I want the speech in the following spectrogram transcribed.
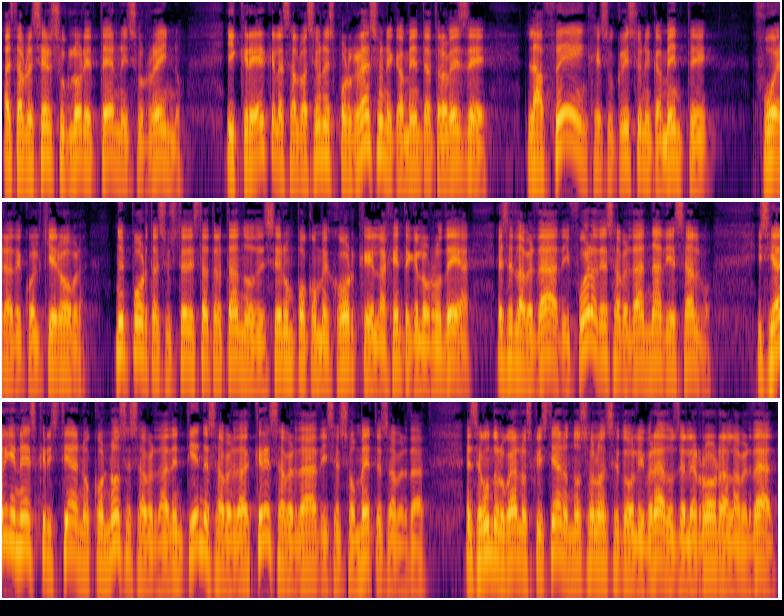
a establecer su gloria eterna y su reino, y creer que la salvación es por gracia únicamente a través de la fe en Jesucristo únicamente, fuera de cualquier obra. No importa si usted está tratando de ser un poco mejor que la gente que lo rodea, esa es la verdad, y fuera de esa verdad nadie es salvo. Y si alguien es cristiano, conoce esa verdad, entiende esa verdad, cree esa verdad y se somete a esa verdad. En segundo lugar, los cristianos no solo han sido librados del error a la verdad,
